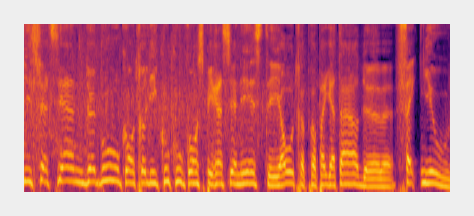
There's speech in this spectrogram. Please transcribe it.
Qui se tiennent debout contre les coucous conspirationnistes et autres propagateurs de fake news.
